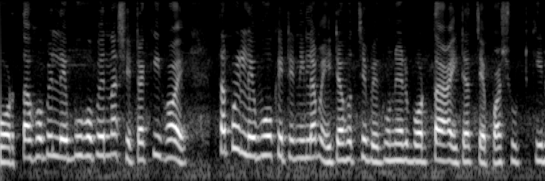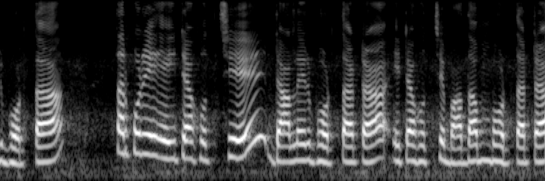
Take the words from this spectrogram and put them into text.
ভর্তা হবে, লেবু হবে না, সেটা কি হয়? তারপরে লেবুও কেটে নিলাম, এইটা হচ্ছে বেগুনের ভর্তা, এইটা চেপা শুটকির ভর্তা। তারপরে এইটা হচ্ছে ডালের ভর্তাটা, এটা হচ্ছে বাদাম ভর্তাটা।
